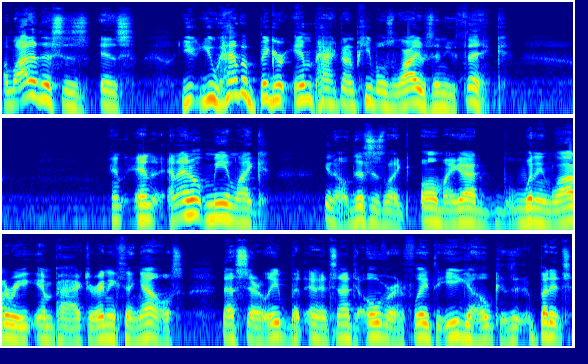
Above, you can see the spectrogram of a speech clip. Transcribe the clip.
a lot of this is is you, you have a bigger impact on people's lives than you think. And and and I don't mean like, you know, this is like, oh my God, winning lottery impact or anything else necessarily, but and it's not to overinflate the ego because it, but it's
